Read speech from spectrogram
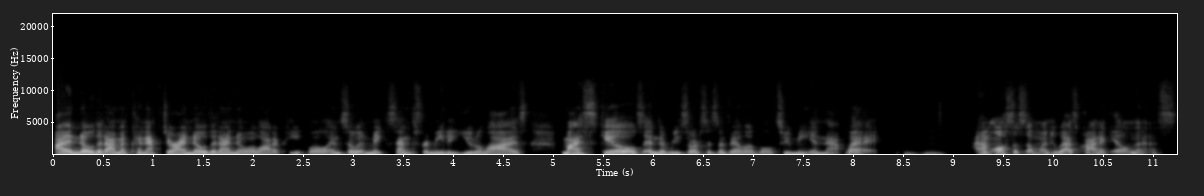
I know that I'm a connector. I know that I know a lot of people. And so it makes sense for me to utilize my skills and the resources available to me in that way. Mm-hmm. I'm also someone who has chronic illness.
